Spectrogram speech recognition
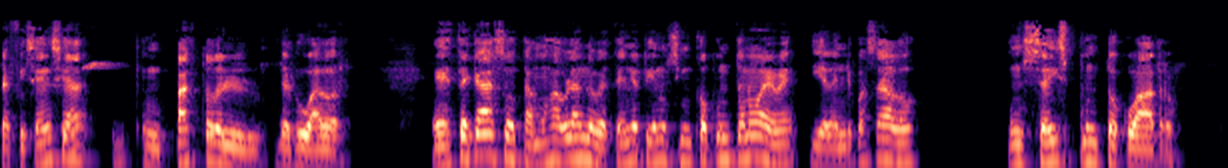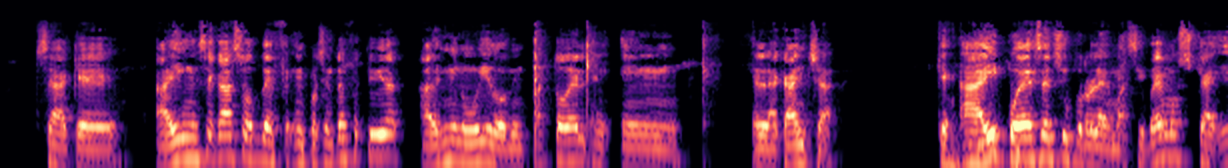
eficiencia, impacto del, del jugador. En este caso, estamos hablando que este año tiene un 5.9 y el año pasado un 6.4. O sea que ahí en ese caso, de, en por ciento de efectividad, ha disminuido de impacto de él en, en, en la cancha. Que ahí puede ser su problema. Si vemos que ahí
